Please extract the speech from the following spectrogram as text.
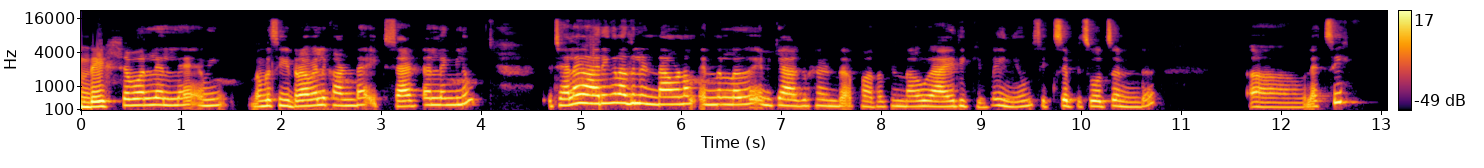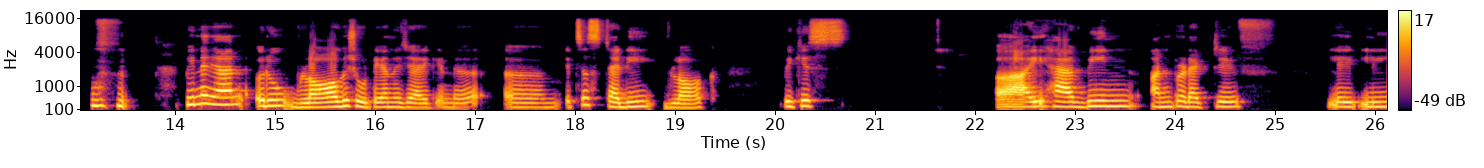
ഉദ്ദേശിച്ച പോലെ അല്ലേ ഐ മീൻ നമ്മൾ സി ഡ്രാമയിൽ കണ്ട എക്സാക്ട് അല്ലെങ്കിലും ചില കാര്യങ്ങൾ അതിൽ ഉണ്ടാവണം എന്നുള്ളത് എനിക്ക് ആഗ്രഹമുണ്ട്. അപ്പൊ അതൊക്കെ ഉണ്ടാവുമായിരിക്കും. ഇനിയും സിക്സ് എപ്പിസോഡ്സ് ഉണ്ട്. ലെറ്റ് സി പിന്നെ ഞാൻ ഒരു വ്ളോഗ് ഷൂട്ട് ചെയ്യാന്ന് വിചാരിക്കുന്നുണ്ട്. It's a study vlog because I have been unproductive lately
